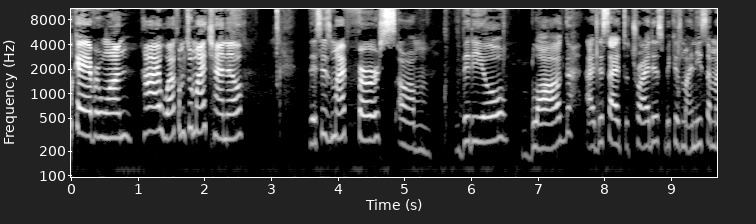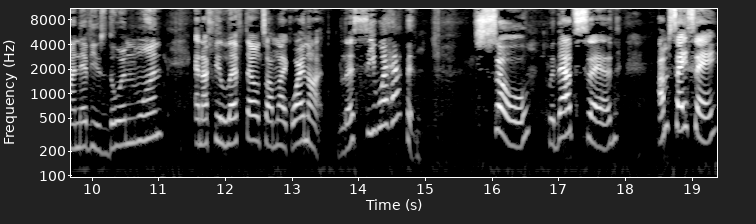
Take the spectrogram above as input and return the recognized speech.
okay everyone. Hi welcome to my channel. This is my first um, video blog. I decided to try this because my niece and my nephew is doing one and I feel left out so I'm like why not? Let's see what happened. So with that said I'm Sae Sae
